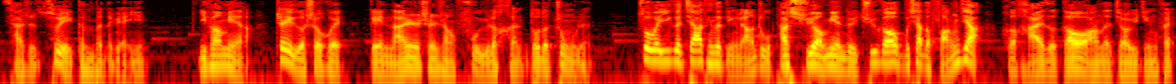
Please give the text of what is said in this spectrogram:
才是最根本的原因。一方面啊，这个社会给男人身上赋予了很多的重任，作为一个家庭的顶梁柱，他需要面对居高不下的房价和孩子高昂的教育经费，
